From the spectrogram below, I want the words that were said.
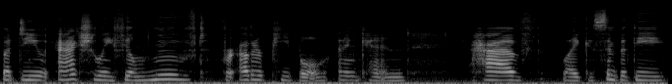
but do you actually feel moved for other people and can have like sympathy,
